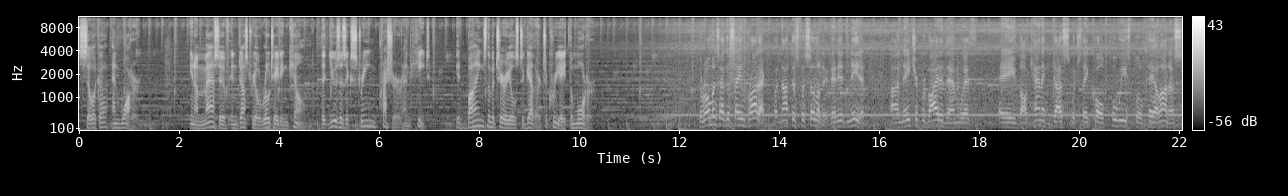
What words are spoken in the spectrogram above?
silica, and water. In a massive industrial rotating kiln that uses extreme pressure and heat, it binds the materials together to create the mortar. The Romans had the same product, but not this facility. They didn't need it. Uh, nature provided them with a volcanic dust, which they call pulvis puteolanus,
